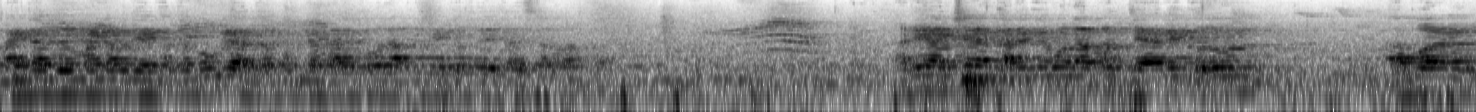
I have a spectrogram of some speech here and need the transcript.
महिना दोन महिन्यामध्ये येतं तर बघूया आता कुठल्या कार्यक्रमाला आपण एकत्र येतात सर्वांना. आणि आजच्या कार्यक्रमाला आपण तयारी करून आपण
